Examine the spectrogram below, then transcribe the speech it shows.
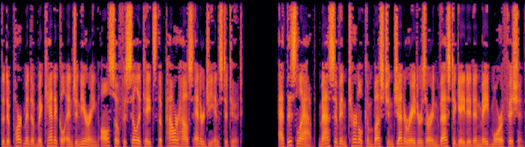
The Department of Mechanical Engineering also facilitates the Powerhouse Energy Institute. At this lab, massive internal combustion generators are investigated and made more efficient.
